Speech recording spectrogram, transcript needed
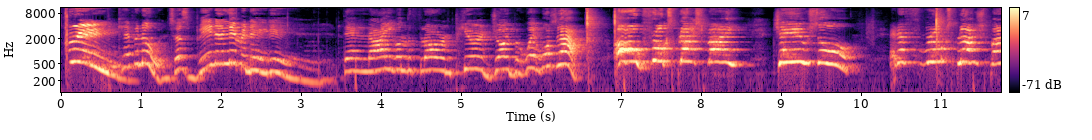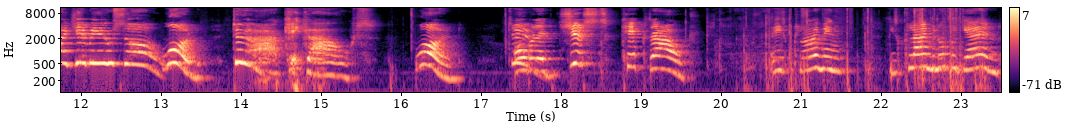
Three! Kevin Owens has been eliminated. They're lying on the floor in pure joy, but wait, what's that? Oh, frog splash by Jey Uso! And a frog splash by Jimmy Uso! One, two, ah, kick out! One, two. Oh, but they just kicked out. He's climbing, he's climbing up again.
